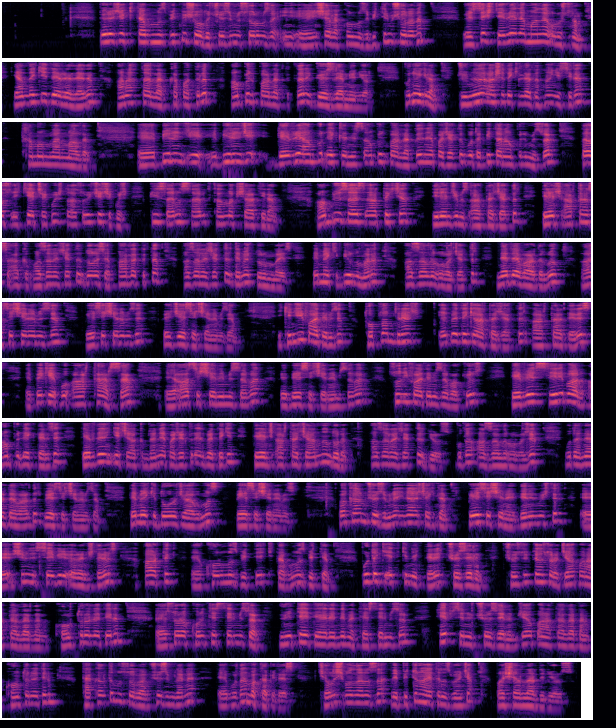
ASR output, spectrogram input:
Böylece kitabımız bitmiş oldu. Çözümlü sorumuzla e, inşallah konumuzu bitirmiş olalım. Özdeş devre elemanları oluşturan yandaki devrelerde anahtarlar kapatılıp ampul parlaklıkları gözlemleniyor. Buna göre cümleler aşağıdakilerden hangisiyle tamamlanmalıdır? E, birinci, birinci devre ampul eklenirse ampul parlaklığı ne yapacaktır? Burada bir tane ampulümüz var. Daha sonra ikiye çıkmış, daha sonra üçe çıkmış. Pil sayımız sabit kalmak şartıyla. Ampul sayısı arttıkça direncimiz artacaktır. Direnç artarsa akım azalacaktır. Dolayısıyla parlaklık da azalacaktır demek durumundayız. Demek ki bir numara azalır olacaktır. Nerede vardır bu? A seçeneğimizde, B seçeneğimizde ve C seçeneğimizde. İkinci ifademizde toplam direnç elbette ki artacaktır. Artar deriz. E peki bu artarsa e, A seçeneğimiz de var ve B seçeneğimiz de var. Son ifademize bakıyoruz. Devreye seri bağlı ampul eklerinize devreden geçen akımda ne yapacaktır? Elbette ki direnç artacağından dolayı azalacaktır diyoruz. Bu da azalır olacak. Bu da nerede vardır? B seçeneğimizde. Demek ki doğru cevabımız B seçeneğimiz. Bakalım çözümüne aynı şekilde B seçeneği denilmiştir. E, şimdi sevgili öğrencilerimiz artık e, konumuz bitti, kitabımız bitti. Buradaki etkinlikleri çözelim. Çözdükten sonra cevap anahtarlarından kontrol edelim. E, sonra konu testlerimiz var. Ünite değerlendirme testlerimiz var. Hepsini çözelim. Cevap anahtarlardan kontrol edelim. Takıldığımız olan çözümlerine e, buradan bakabiliriz. Çalışmalarınızda ve bütün hayatınız boyunca başarılar diliyoruz.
